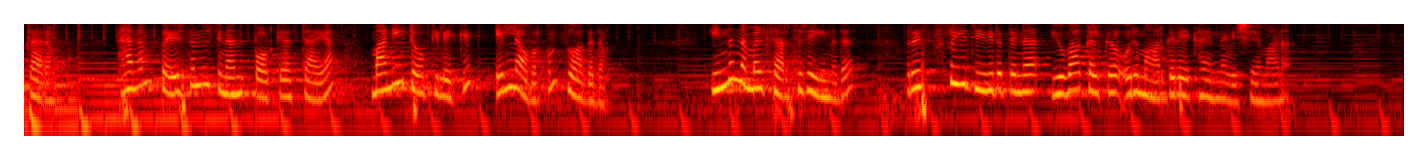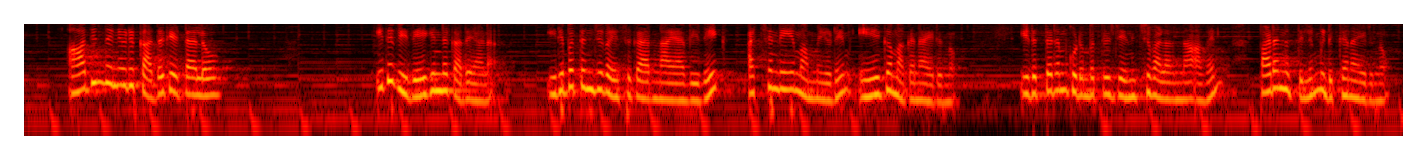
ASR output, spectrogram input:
നമസ്കാരം. ധനം പേഴ്സണൽ ഫിനാൻസ് പോഡ്കാസ്റ്റ് ആയ മണി ടോക്കിലേക്ക് എല്ലാവർക്കും സ്വാഗതം. ഇന്ന് നമ്മൾ ചർച്ച ചെയ്യുന്നത് റിസ്ക് ഫ്രീ ജീവിതത്തിന് യുവാക്കൾക്ക് ഒരു മാർഗരേഖ എന്ന വിഷയമാണ്. ആദ്യം തന്നെ ഒരു കഥ കേട്ടാലോ? ഇത് വിവേകിന്റെ കഥയാണ്. ഇരുപത്തഞ്ച് വയസ്സുകാരനായ വിവേക് അച്ഛന്റെയും അമ്മയുടെയും ഏക മകനായിരുന്നു. ഇടത്തരം കുടുംബത്തിൽ ജനിച്ചു വളർന്ന അവൻ പഠനത്തിലും മിടുക്കനായിരുന്നു.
